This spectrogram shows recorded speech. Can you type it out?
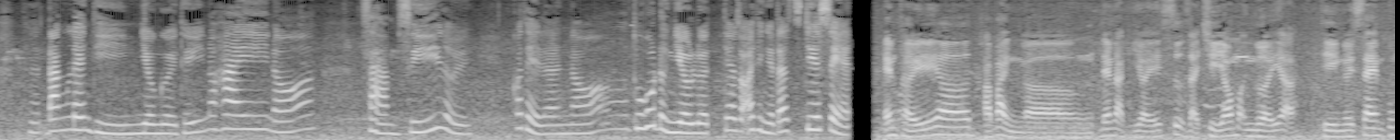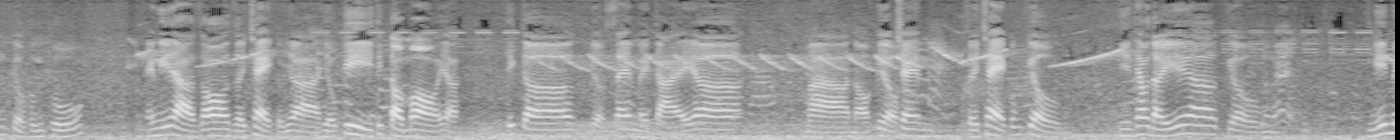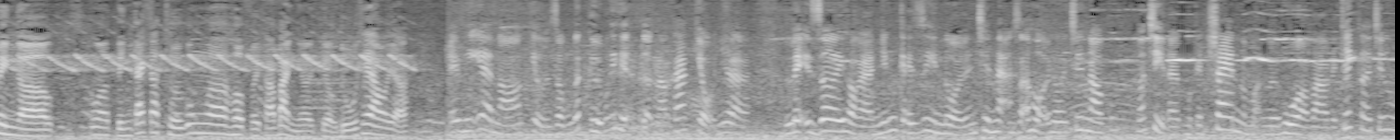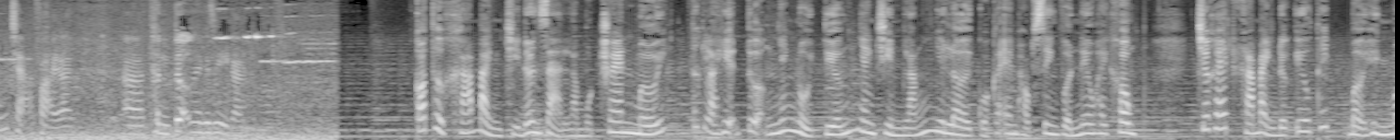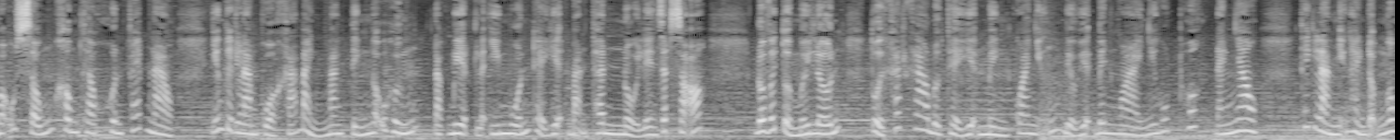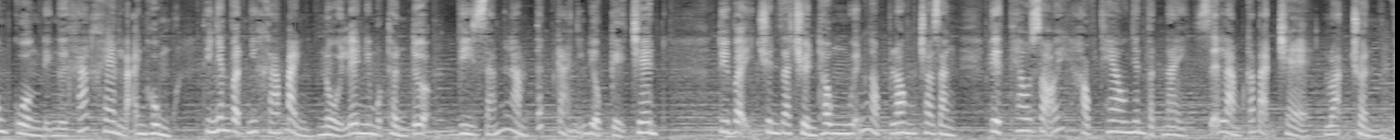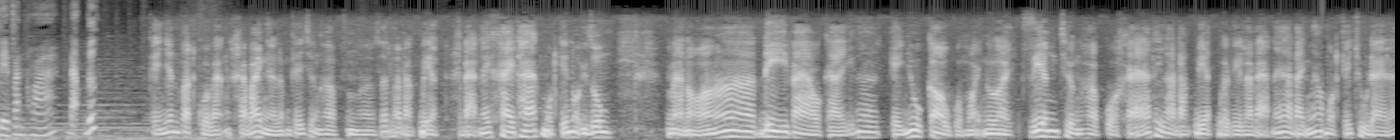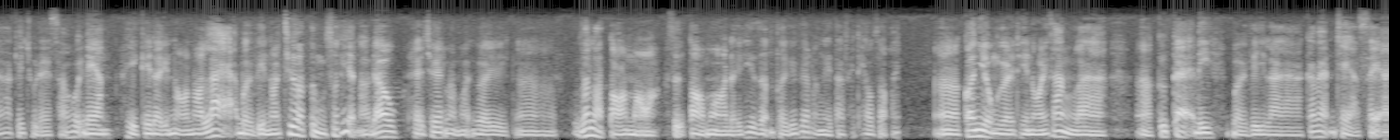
đăng lên thì nhiều người thấy nó hay, nó xàm xí rồi có thể là nó thu hút được nhiều lượt theo dõi thì người ta chia sẻ Em thấy ờ, uh, khá bảnh uh, đem lại cái sự giải trí cho mọi người ạ. À. Thì người xem cũng kiểu hứng thú. Em nghĩ là do giới trẻ kiểu như là hiếu kỳ, thích tò mò ấy à. Thích uh, kiểu xem mấy cái uh, mà nó kiểu trend. Giới trẻ cũng kiểu nhìn theo đấy uh, kiểu nghĩ mình uh, tính cách các thứ cũng uh, hợp với khá bảnh uh, kiểu đú theo ấy à. Em nghĩ là nó kiểu giống bất cứ một cái hiện tượng nào khác kiểu như là lệ rơi hoặc là những cái gì nổi lên trên mạng xã hội thôi chứ nó cũng nó chỉ là một cái trend mà mọi người hùa vào để thích thôi chứ cũng chả phải là à, thần tượng hay cái gì cả có thực khá bảnh chỉ đơn giản là một trend mới, tức là hiện tượng nhanh nổi tiếng, nhanh chìm lắng như lời của các em học sinh vừa nêu hay không. Trước hết, Khá Bảnh được yêu thích bởi hình mẫu sống không theo khuôn phép nào. Những việc làm của Khá Bảnh mang tính ngẫu hứng, đặc biệt là ý muốn thể hiện bản thân nổi lên rất rõ. Đối với tuổi mới lớn, tuổi khát khao được thể hiện mình qua những biểu hiện bên ngoài như hút thuốc, đánh nhau, thích làm những hành động ngông cuồng để người khác khen là anh hùng, thì nhân vật như Khá Bảnh nổi lên như một thần tượng vì dám làm tất cả những điều kể trên. Tuy vậy, chuyên gia truyền thông Nguyễn Ngọc Long cho rằng việc theo dõi, học theo nhân vật này sẽ làm các bạn trẻ loạn chuẩn về văn hóa, đạo đức. Cái nhân vật của bạn Khá Bành là một cái trường hợp ừ, rất là đặc biệt. Bạn ấy khai thác một cái nội dung mà nó đi vào cái ờ, cái nhu cầu của mọi người. Riêng trường hợp của khá thì là đặc biệt bởi vì là bạn ấy là đánh vào một cái chủ đề đó là cái chủ đề xã hội đen. Thì cái đấy nó nó lạ bởi vì nó chưa từng xuất hiện ở đâu. Thế cho nên là mọi người ờ, rất là tò mò. Sự tò mò đấy thì dẫn tới cái việc là người ta phải theo dõi. À, có nhiều người thì nói rằng là à, cứ kệ đi bởi vì là các bạn trẻ sẽ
